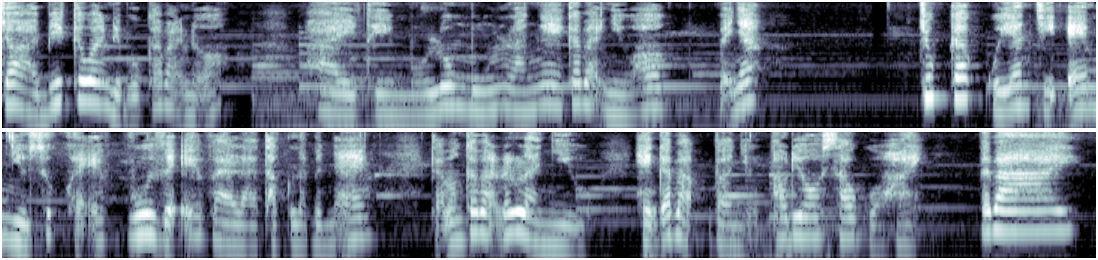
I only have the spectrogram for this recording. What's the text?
cho hải biết cái quan điểm của các bạn nữa. Hoài thì luôn muốn lắng nghe các bạn nhiều hơn. Vậy nhé chúc các quý anh chị em nhiều sức khỏe, vui vẻ và là thật là bình an. Cảm ơn các bạn rất là nhiều. Hẹn các bạn vào những audio sau của hoài. Bye bye.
